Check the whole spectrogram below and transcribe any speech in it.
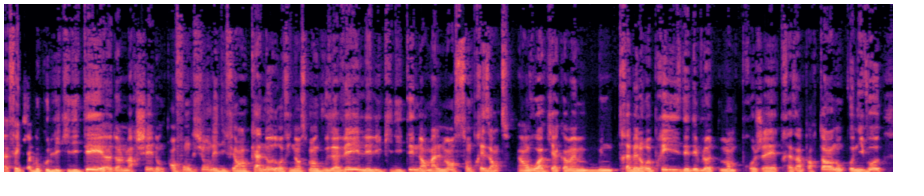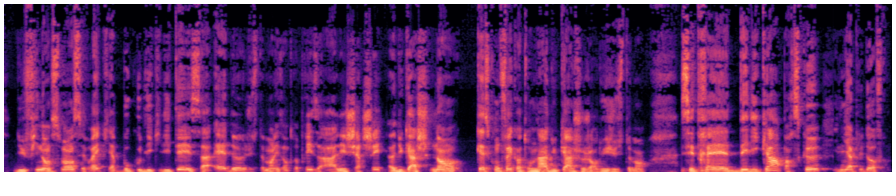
fait qu'il y a beaucoup de liquidités euh, dans le marché. Donc, en fonction des différents canaux de refinancement que vous avez, les liquidités normalement sont présentes. On voit qu'il y a quand même une très belle reprise, des développements de projets très importants. Donc, au niveau du financement, c'est vrai qu'il y a beaucoup de liquidités et ça aide euh, justement les entreprises à aller chercher euh, du cash. Non, qu'est-ce qu'on fait quand on a du cash aujourd'hui justement? C'est très délicat parce que il n'y a plus d'offres.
